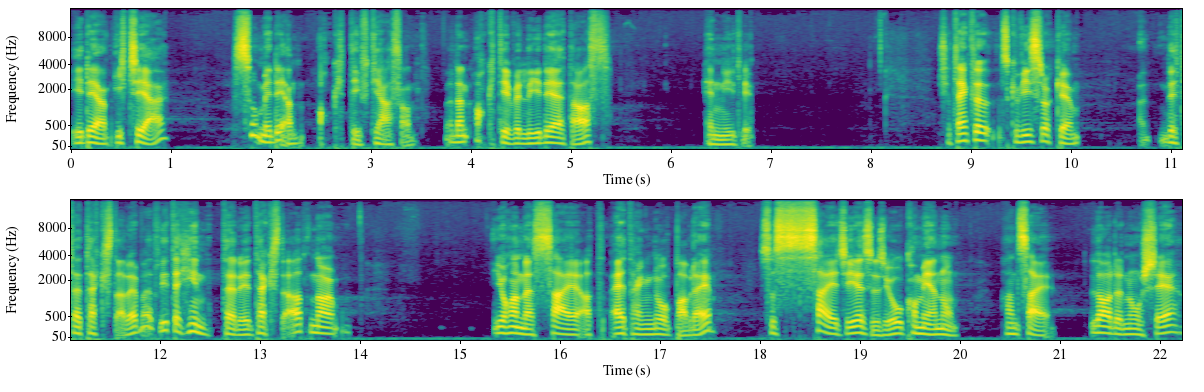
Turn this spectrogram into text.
i det han ikke gjør, som i det han aktivt gjør. sant? Den aktive lydigheten hans er nydelig. Så jeg tenkte jeg skulle vise dere dette er tekster. Det er bare et lite hint til det i teksten. At når Johannes sier at 'jeg trenger dåp av deg', så sier ikke Jesus 'jo, kom igjennom'. Han sier 'la det nå skje'.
